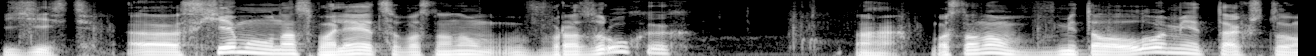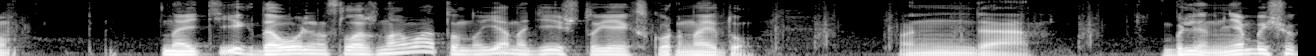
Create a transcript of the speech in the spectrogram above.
Есть. Э, схема у нас валяется в основном в разрухах. Ага, в основном в металлоломе, так что найти их довольно сложновато, но я надеюсь, что я их скоро найду. Да. Блин, мне бы еще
